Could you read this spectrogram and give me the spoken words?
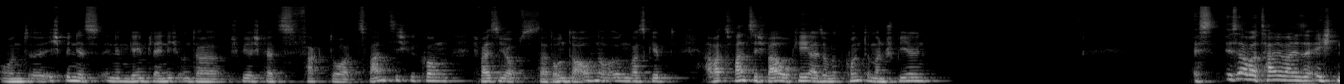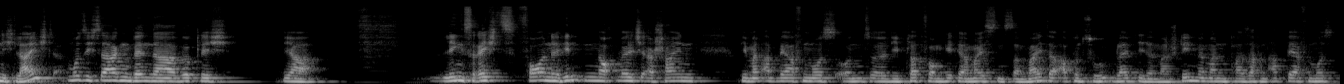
Und äh, ich bin jetzt in dem Gameplay nicht unter Schwierigkeitsfaktor 20 gekommen. Ich weiß nicht, ob es darunter auch noch irgendwas gibt. Aber 20 war okay, also konnte man spielen. Es ist aber teilweise echt nicht leicht, muss ich sagen, wenn da wirklich, ja, links, rechts, vorne, hinten noch welche erscheinen, die man abwerfen muss. Und äh, die Plattform geht ja meistens dann weiter. Ab und zu bleibt die dann mal stehen, wenn man ein paar Sachen abwerfen muss.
